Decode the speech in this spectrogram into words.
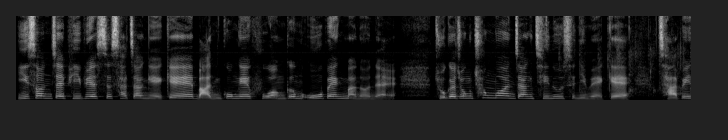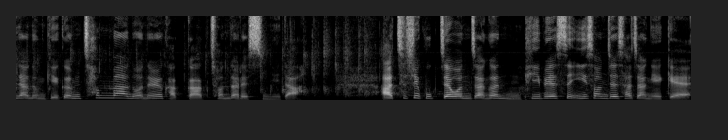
이선재 BBS 사장에게 만공의 후원금 500만 원을 조계종 총무원장 진우 스님에게 자비 나눔 기금 1천만 원을 각각 전달했습니다. 아츠시 국제원장은 BBS 이선재 사장에게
